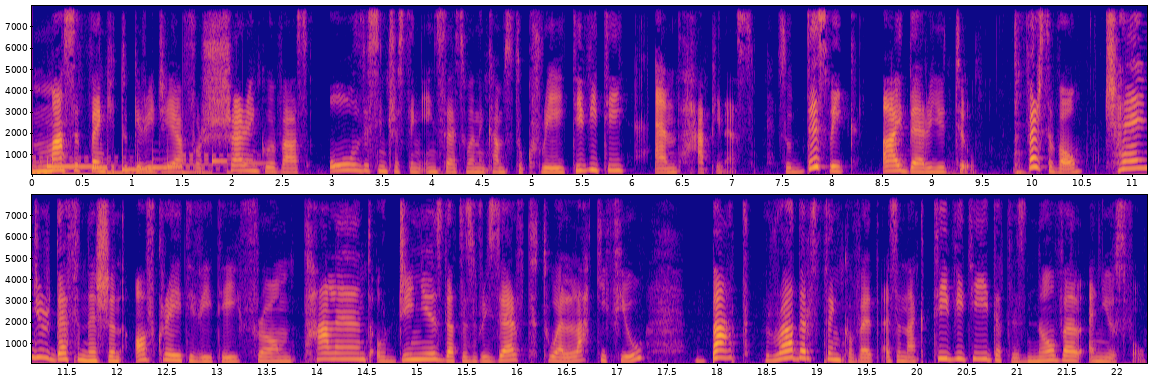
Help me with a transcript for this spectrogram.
Massive thank you to Girija for sharing with us all these interesting insights when it comes to creativity and happiness. So, this week, I dare you to. First of all, change your definition of creativity from talent or genius that is reserved to a lucky few, but rather think of it as an activity that is novel and useful.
